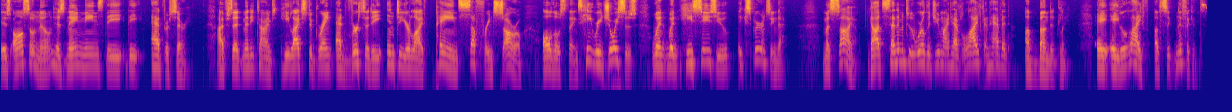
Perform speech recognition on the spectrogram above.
is also known, his name means the, the adversary. I've said many times, he likes to bring adversity into your life pain, suffering, sorrow, all those things. He rejoices when, when he sees you experiencing that. Messiah, God sent him into the world that you might have life and have it abundantly. A, a life of significance,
